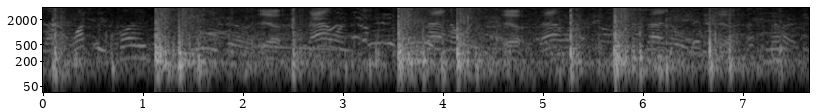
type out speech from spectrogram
Like watch it explode, and then you feel it. Yeah. That one, that noise. Yeah. That one, that noise. Yeah. That's nuts.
